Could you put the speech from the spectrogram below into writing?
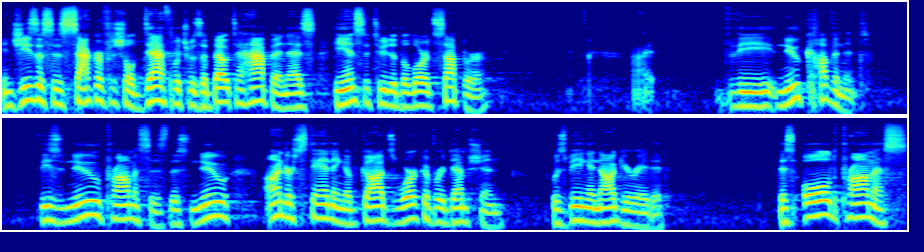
In Jesus' sacrificial death, which was about to happen as he instituted the Lord's Supper, the new covenant, these new promises, this new understanding of God's work of redemption was being inaugurated. This old promise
